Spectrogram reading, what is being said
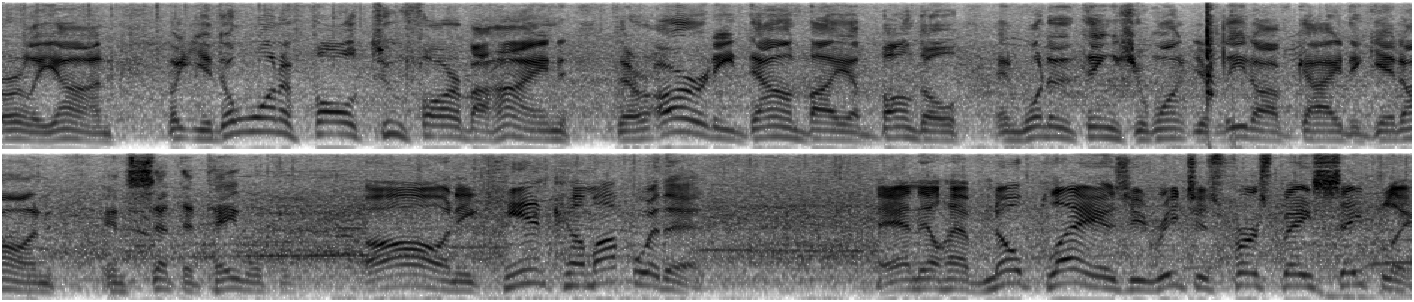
early on, but you don't want to fall too far behind. They're already down by a bundle, and one of the things you want your leadoff guy to get on and set the table for. Oh, and he can't come up with it. And they'll have no play as he reaches first base safely.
